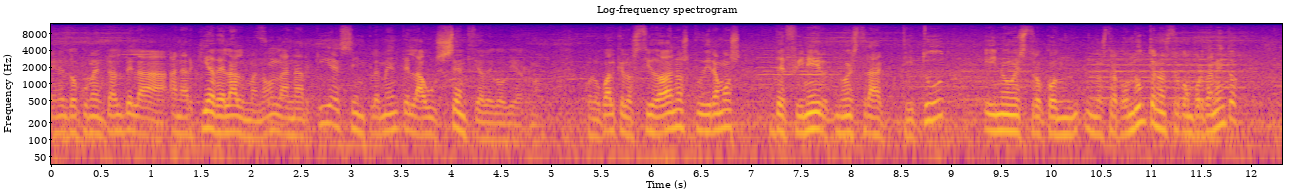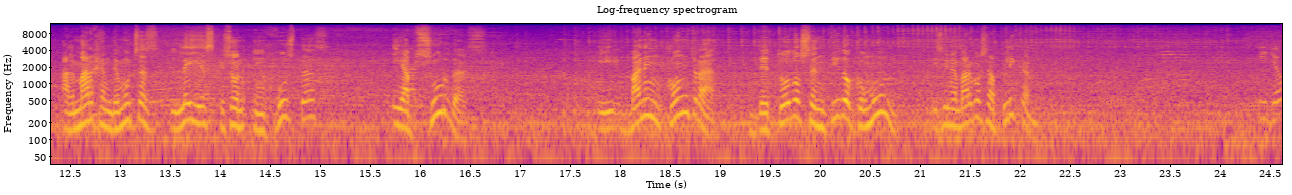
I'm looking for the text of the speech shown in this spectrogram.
en el documental de la anarquía del alma, ¿no? La anarquía es simplemente la ausencia de gobierno, con lo cual que los ciudadanos pudiéramos definir nuestra actitud y nuestro, nuestra conducta, nuestro comportamiento, al margen de muchas leyes que son injustas y absurdas. Y van en contra de todo sentido común y sin embargo se aplican. ¿Y yo?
